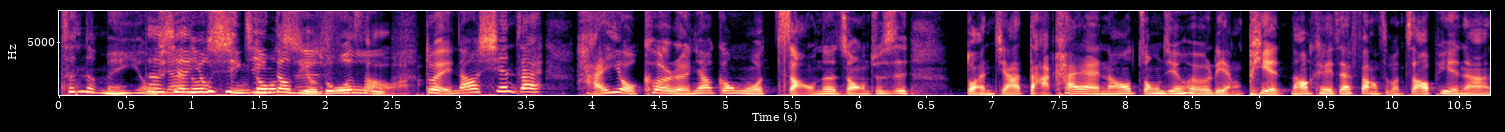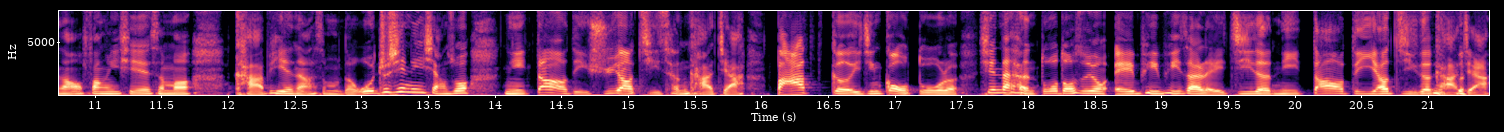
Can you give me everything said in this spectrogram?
真的没有，那现在用现金到底有多少啊？对，然后现在还有客人要跟我找那种，就是。短夹打开来，然后中间会有两片，然后可以再放什么照片啊，然后放一些什么卡片啊什么的。我就心里想说，你到底需要几层卡夹？八个已经够多了。现在很多都是用 A P P 在累积的，你到底要几个卡夹？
